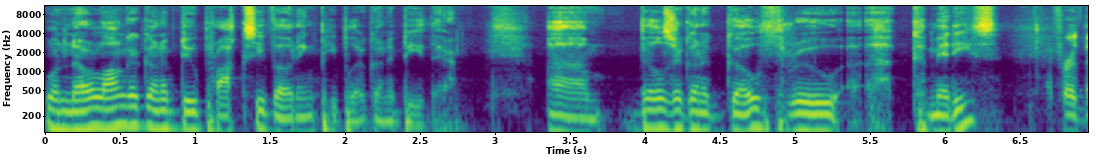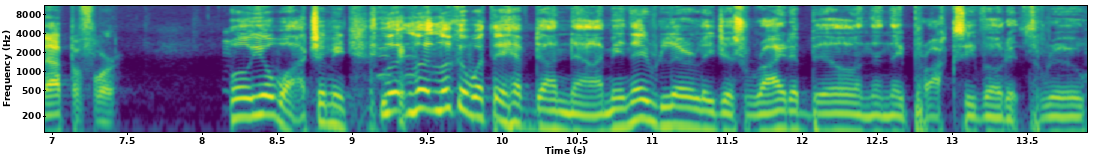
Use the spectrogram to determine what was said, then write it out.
we're no longer going to do proxy voting. People are going to be there. Um, bills are going to go through uh, committees. I've heard that before. Well, you'll watch. I mean, look, look, look at what they have done now. I mean, they literally just write a bill and then they proxy vote it through.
